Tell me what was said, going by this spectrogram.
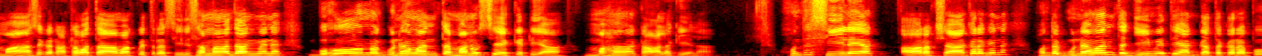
මාසකට අටවතාවක් විතර සිල් සමාදන් වෙන බොහෝම ගුණවන්ත මිනිස්සෙක් හිටියා මහා කාල කියලා. හොඳ සීලයක් ආරක්ෂා කරගෙන හොඳ ගුණවන්ත ජීවිතයක් ගත කරපු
